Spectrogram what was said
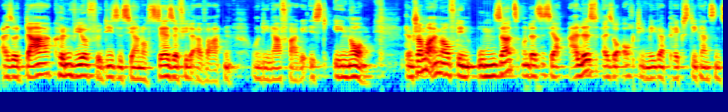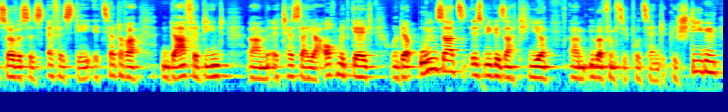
Also da können wir für dieses Jahr noch sehr, sehr viel erwarten. Und die Nachfrage ist enorm. Dann schauen wir einmal auf den Umsatz und das ist ja alles, also auch die Megapacks, die ganzen Services, FSD etc. Da verdient ähm, Tesla ja auch mit Geld und der Umsatz ist wie gesagt hier ähm, über 50 Prozent gestiegen.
